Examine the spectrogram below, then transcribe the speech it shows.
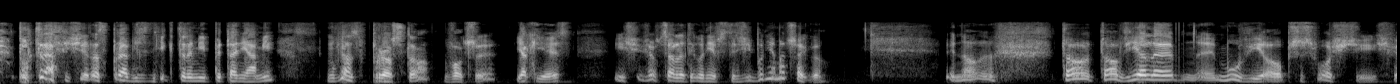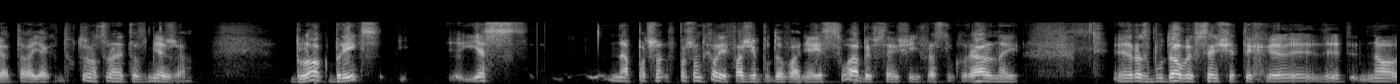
potrafi się rozprawić z niektórymi pytaniami, mówiąc prosto, w oczy, jak jest i się wcale tego nie wstydzi, bo nie ma czego. No, to, to wiele mówi o przyszłości świata, jak, w którą stronę to zmierza. Blok BRICS jest na, w początkowej fazie budowania, jest słaby w sensie infrastrukturalnej, rozbudowy w sensie tych e, no,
